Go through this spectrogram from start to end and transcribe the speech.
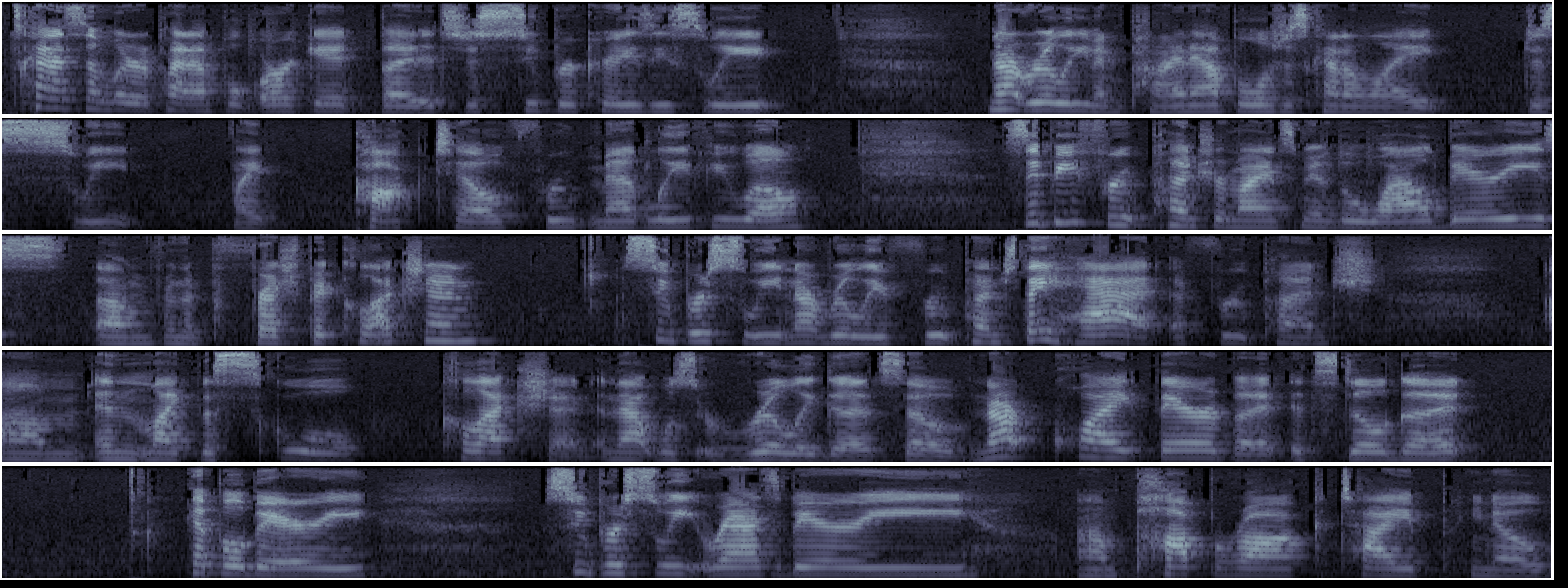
it's kind of similar to Pineapple Orchid, but it's just super crazy sweet. Not really even pineapple, it's just kind of like, just sweet, like cocktail fruit medley, if you will. Zippy Fruit Punch reminds me of the wild berries um, from the Fresh Pick collection. Super sweet, not really a fruit punch. They had a fruit punch um, in like the school collection, and that was really good. So not quite there, but it's still good. Hippo Berry, super sweet raspberry, um, pop rock type, you know,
